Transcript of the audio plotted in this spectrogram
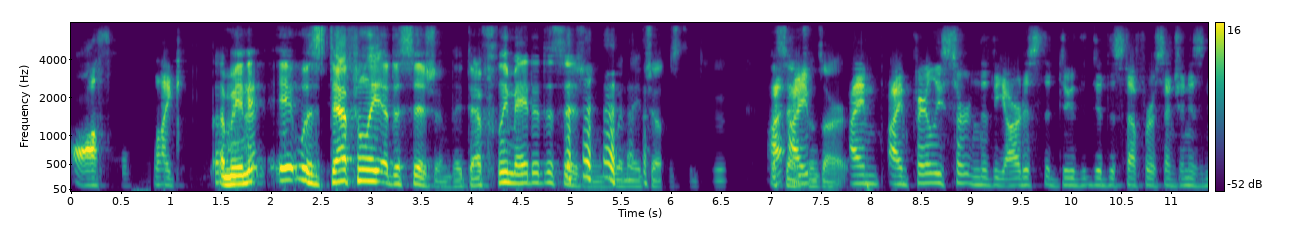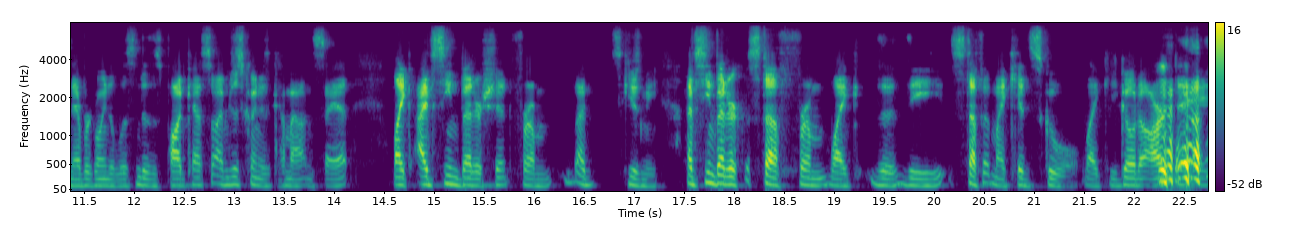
awful. Like I mean, it, it was definitely a decision. They definitely made a decision when they chose to do I- I- Ascension's art. I'm I'm fairly certain that the artist that do did the stuff for Ascension is never going to listen to this podcast, so I'm just going to come out and say it. Like I've seen better shit from, uh, excuse me, I've seen better stuff from like the the stuff at my kid's school. Like you go to art day,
